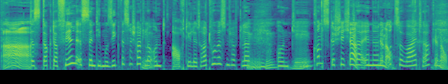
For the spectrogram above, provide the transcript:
Ah. Das Dr. Phil ist, sind die Musikwissenschaftler mhm. und auch die Literaturwissenschaftler mhm. und die mhm. KunstgeschichtlerInnen ja, genau. und so weiter. Genau.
